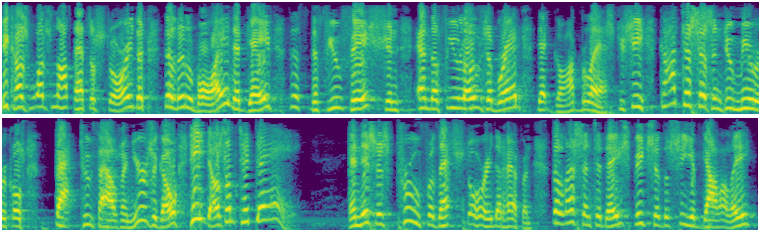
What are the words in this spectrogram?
Because was not that the story that the little boy that gave the, the few fish and, and the few loaves of bread that God blessed? You see, God just doesn't do miracles back 2,000 years ago. He does them today. And this is proof of that story that happened. The lesson today speaks of the Sea of Galilee.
